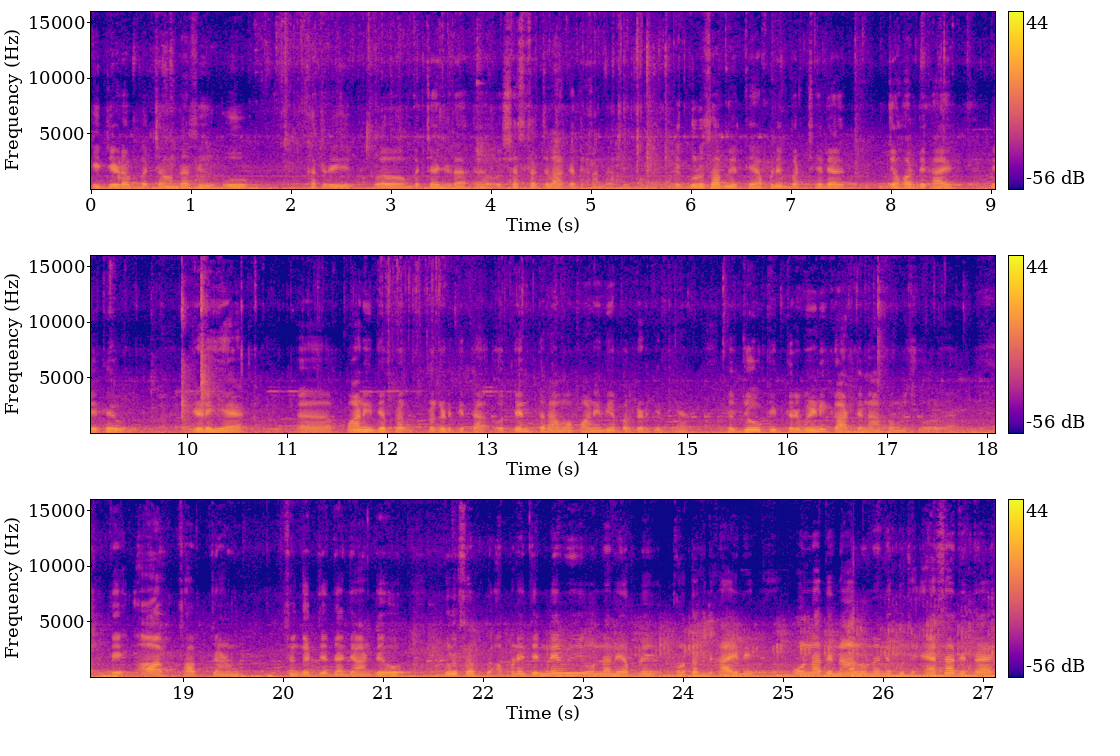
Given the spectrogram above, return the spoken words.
ਕਿ ਜਿਹੜਾ ਬੱਚਾ ਹੁੰਦਾ ਸੀ, ਉਹ ਖਤਰੇ ਬੱਚਾ ਜਿਹੜਾ ਹੈ, ਉਹ ਸ਼ਸਤਰ ਚਲਾ ਕੇ ਦਿਖਾਉਂਦਾ ਸੀ। ਤੇ ਗੁਰੂ ਸਾਹਿਬ ਨੇ ਇੱਥੇ ਆਪਣੇ ਬੱਚੇ ਦਾ ਜੋਹਰ ਦਿਖਾਏ ਤੇ ਇੱਥੇ ਜਿਹੜੀ ਹੈ ਪਾਣੀ ਦੇ ਪ੍ਰ- ਪ੍ਰਗਟ ਕੀਤਾ। ਉਹ ਤਿੰਨ ਧਰਾਵਾਂ ਪਾਣੀ ਦੀਆਂ ਪ੍ਰਗਟ ਕੀਤੀਆਂ। ਤੇ ਜੋ ਕਿ ਤ੍ਰਿਵੇਣੀ ਘਾਟ ਦੇ ਨਾਮ ਤੋਂ ਮਸ਼ਹੂਰ ਹੈ। ਤੇ ਆਪ ਸਭ ਜਾਣੋ, ਸੰਗਤ ਜਿੱਦਾਂ ਜਾਣਦੇ ਹੋ, ਗੁਰੂ ਸਾਹਿਬ ਆਪਣੇ ਜਿੰਨੇ ਵੀ ਉਹਨਾਂ ਨੇ ਆਪਣੇ ਕੌਤਕ ਦਿਖਾਏ ਨੇ, ਉਹਨਾਂ ਦੇ ਨਾਲ ਉਹਨਾਂ ਨੇ ਕੁਝ ਐਸਾ ਦਿੱਤਾ ਹੈ,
